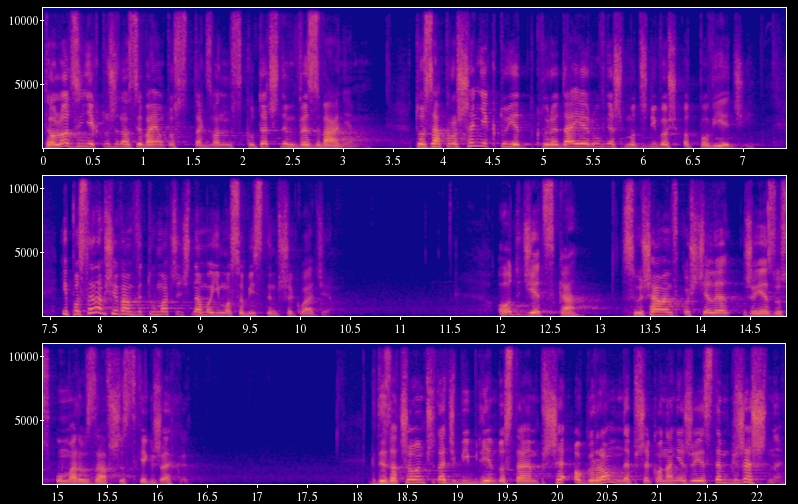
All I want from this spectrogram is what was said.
Teolodzy niektórzy nazywają to tak zwanym skutecznym wezwaniem to zaproszenie, które, daje również możliwość odpowiedzi. I postaram się Wam wytłumaczyć na moim osobistym przykładzie. Od dziecka słyszałem w kościele, że Jezus umarł za wszystkie grzechy. Gdy zacząłem czytać Biblię, dostałem przeogromne przekonanie, że jestem grzeszny.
